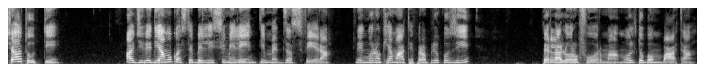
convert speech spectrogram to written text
Ciao a tutti! Oggi vediamo queste bellissime lenti in mezza sfera. Vengono chiamate proprio così per la loro forma, molto bombata.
